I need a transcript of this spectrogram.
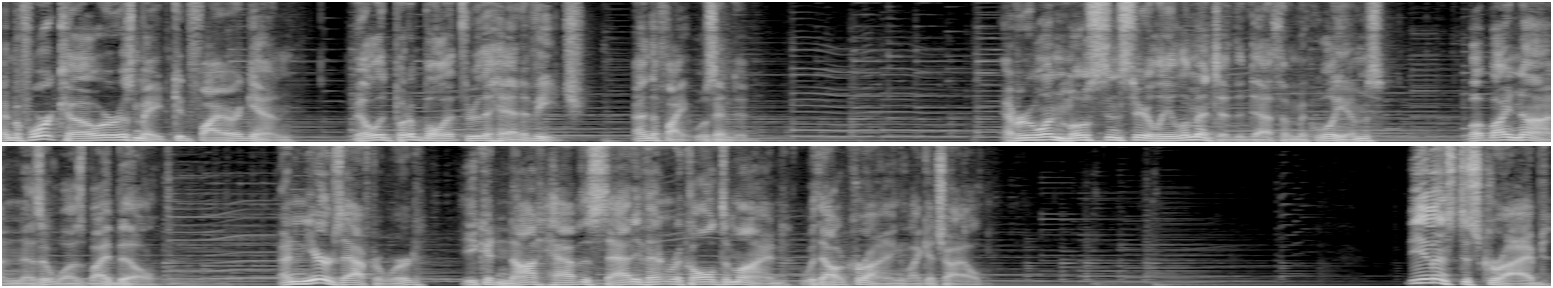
And before Coe or his mate could fire again, Bill had put a bullet through the head of each, and the fight was ended. Everyone most sincerely lamented the death of McWilliams, but by none as it was by Bill. And years afterward, he could not have the sad event recalled to mind without crying like a child. The events described,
